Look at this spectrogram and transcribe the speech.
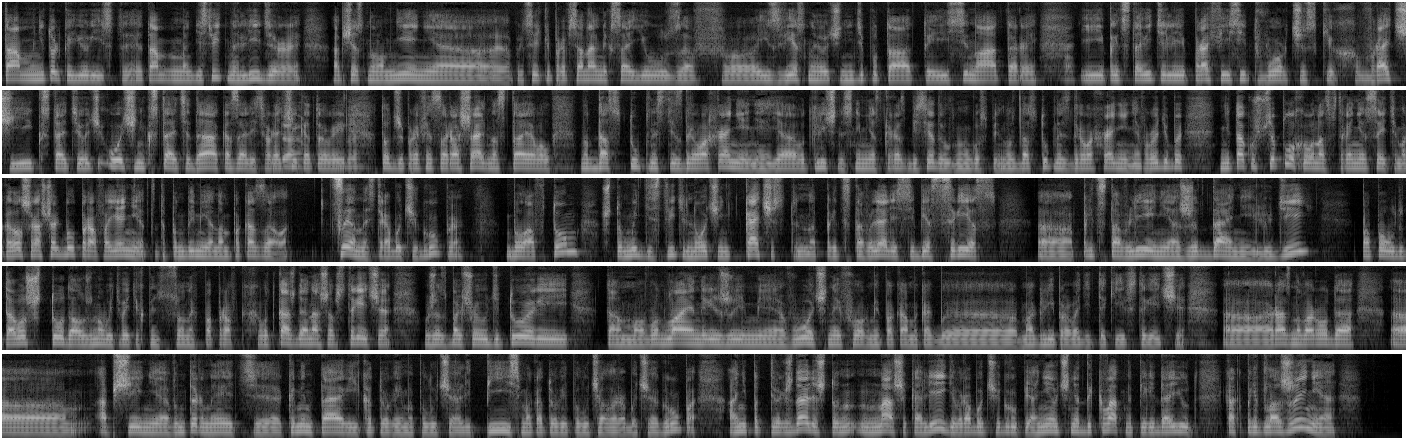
там не только юристы, там действительно лидеры общественного мнения, представители профессиональных союзов, известные очень и депутаты, и сенаторы, и представители профессий творческих, врачи, кстати, очень, очень кстати, да, оказались врачи, да, которые да. тот же профессор Рошаль настаивал на доступности здравоохранения. Я вот лично с ним несколько раз беседовал, думаю, господи, ну доступность здравоохранения. Вроде бы не так уж все плохо у нас в стране с этим. Оказалось, Рошаль был прав, а я нет. Эта пандемия нам показала. Ценность рабочей группы была в том, что мы действительно очень качественно представляли себе срез э, представлений, ожиданий людей по поводу того, что должно быть в этих конституционных поправках. И вот каждая наша встреча уже с большой аудиторией, там в онлайн-режиме, в очной форме, пока мы как бы э, могли проводить такие встречи, э, разного рода э, общение в интернете, комментарии, которые мы получали, письма, которые получала рабочая группа, они подтверждали, что наши коллеги в рабочей группе, они очень адекватно передают как предложения,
